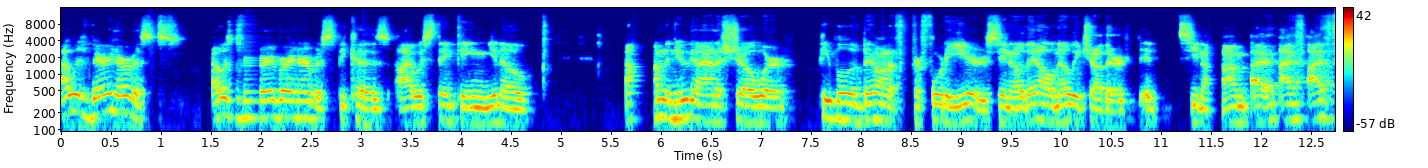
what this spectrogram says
I was very nervous. I was very, very nervous because I was thinking, you know, I'm the new guy on a show where people have been on it for 40 years. You know, they all know each other. It's, you know, I'm, I, I, I,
